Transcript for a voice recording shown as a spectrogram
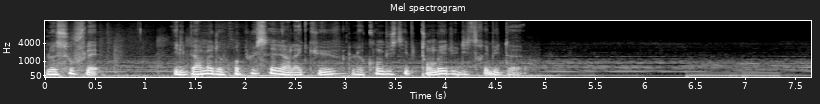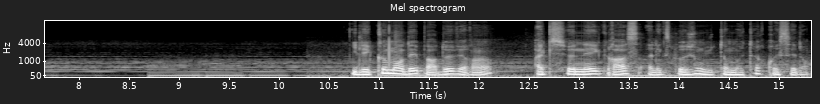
Le soufflet. Il permet de propulser vers la cuve le combustible tombé du distributeur. Il est commandé par deux vérins, actionnés grâce à l'explosion du temps moteur précédent.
